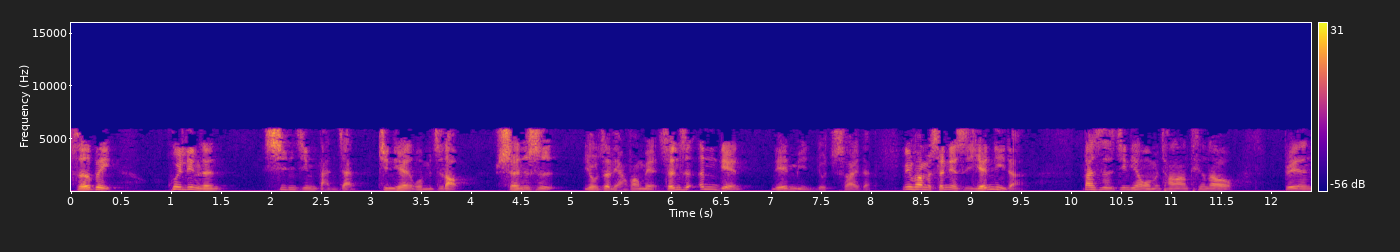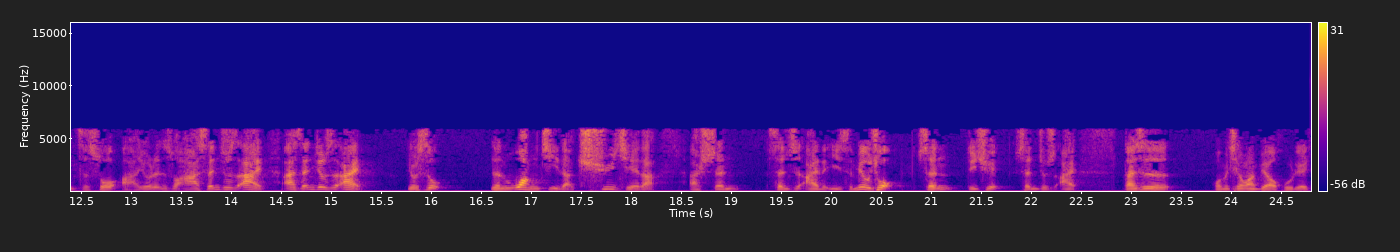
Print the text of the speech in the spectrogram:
责备，会令人心惊胆战。今天我们知道，神是有这两方面，神是恩典、怜悯、有慈爱的；另一方面，神也是严厉的。但是今天我们常常听到。别人只说啊，有人说啊，神就是爱啊，神就是爱。有时候人忘记了、曲解了啊，神神是爱的意思没有错，神的确神就是爱。但是我们千万不要忽略，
